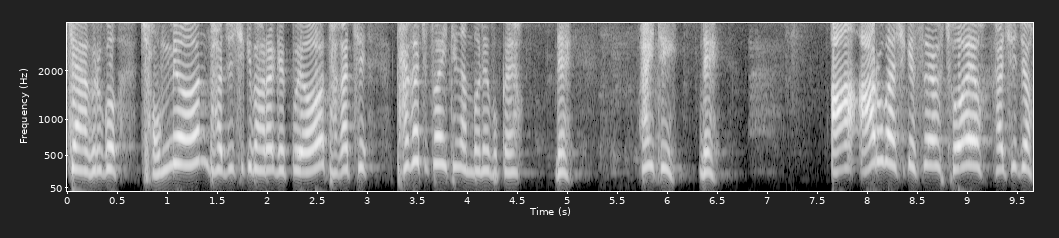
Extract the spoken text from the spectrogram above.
자 그리고 정면 봐주시기 바라겠고요. 다 같이 다 같이 파이팅 한번 해볼까요? 네, 파이팅. 네. 아 아로 가시겠어요? 좋아요. 가시죠.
